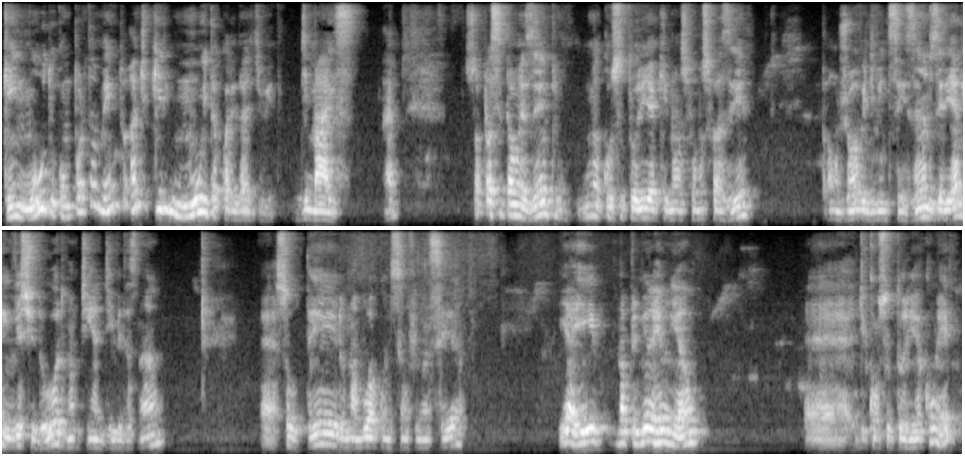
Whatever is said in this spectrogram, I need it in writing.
Quem muda o comportamento adquire muita qualidade de vida, demais. Né? Só para citar um exemplo, uma consultoria que nós fomos fazer, para um jovem de 26 anos. Ele era investidor, não tinha dívidas não, é, solteiro, uma boa condição financeira. E aí, na primeira reunião é, de consultoria com ele,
